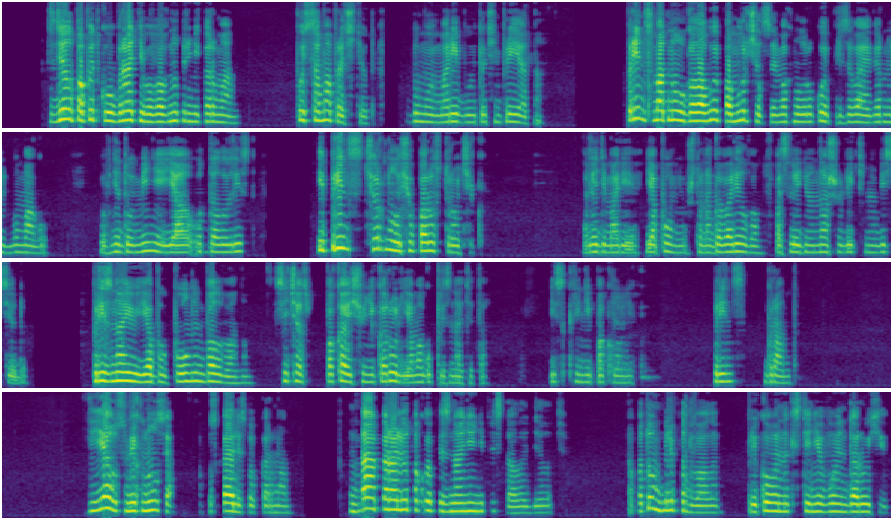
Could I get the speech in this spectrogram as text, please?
сделал попытку убрать его во внутренний карман. Пусть сама прочтет. Думаю, Марии будет очень приятно. Принц мотнул головой, поморщился и махнул рукой, призывая вернуть бумагу. В недоумении я отдал лист, и принц черкнул еще пару строчек. Леди Мария, я помню, что наговорил вам в последнюю нашу личную беседу. Признаю, я был полным болваном. Сейчас, пока еще не король, я могу признать это. Искренний поклонник. Принц Грант. И я усмехнулся, опуская листок в карман. Да, королю такое признание не пристало делать. А потом были подвалы, прикованный к стене воин Дорухи.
